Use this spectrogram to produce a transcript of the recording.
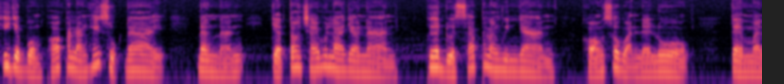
ที่จะบ่มเพาะพลังให้สุกได้ ดังนั้นจะต้องใช้เวลายาวนาน เพื่อดูดซับพลังวิญญาณของสวรรค์และโลก แต่มัน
